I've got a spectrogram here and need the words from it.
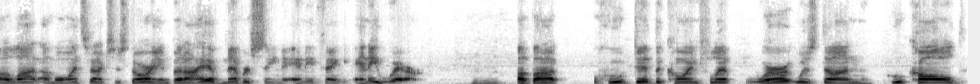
a lot. I'm a White Sox historian, but I have never seen anything anywhere mm-hmm. about who did the coin flip, where it was done, who called,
